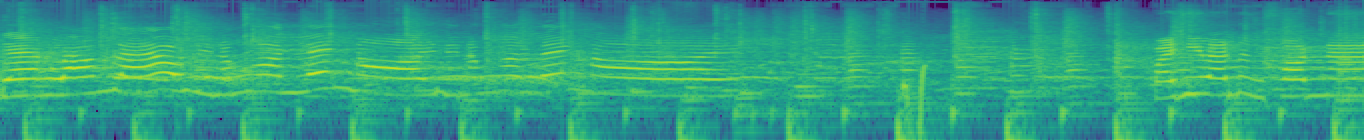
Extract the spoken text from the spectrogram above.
แดงล้ำแล้ว สีน้ำเงินเร่งหน่อย สีน้ำเงินเร่งหน่อย ไปทีละหนึ่งคนนะ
